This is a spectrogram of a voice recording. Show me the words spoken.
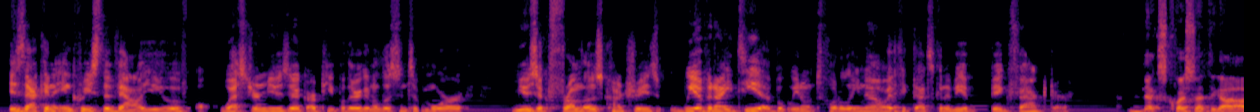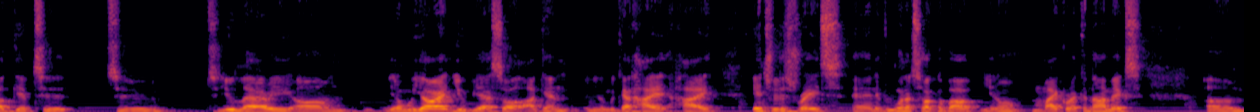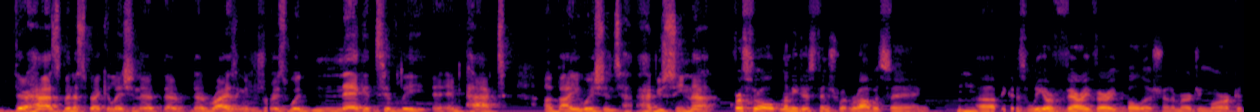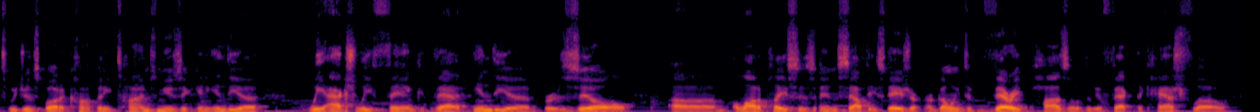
Is that going to increase the value of Western music? Are people there going to listen to more music from those countries? We have an idea, but we don't totally know. I think that's going to be a big factor. Next question, I think I'll, give to to to you, Larry. Um, you know, we are at UBS, so again, you know, we got high high interest rates, and if we want to talk about you know microeconomics, um, there has been a speculation that, that that rising interest rates would negatively impact valuations. Have you seen that? First of all, let me just finish what Rob was saying. Mm-hmm. Uh, because we are very, very bullish on emerging markets. We just bought a company, Times Music, in India. We actually think that India, Brazil, um, a lot of places in Southeast Asia are going to very positively affect the cash flow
